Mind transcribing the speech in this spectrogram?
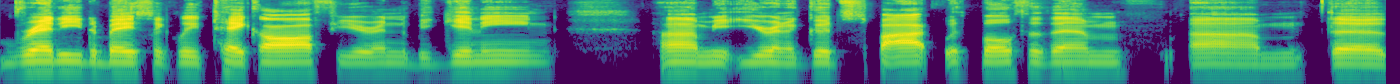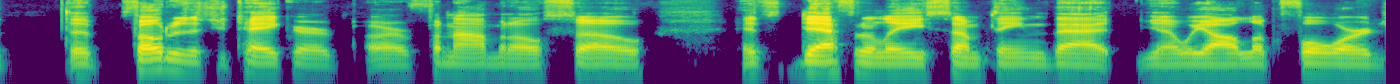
ready to basically take off. You're in the beginning. Um, you're in a good spot with both of them. Um, the the photos that you take are are phenomenal. So it's definitely something that you know we all look forward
